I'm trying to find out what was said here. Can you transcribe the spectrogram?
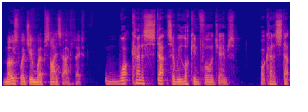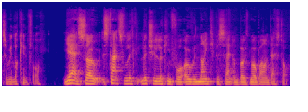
Most web gym websites are out of date what kind of stats are we looking for, James? What kind of stats are we looking for? Yeah, so stats li- literally looking for over 90% on both mobile and desktop.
